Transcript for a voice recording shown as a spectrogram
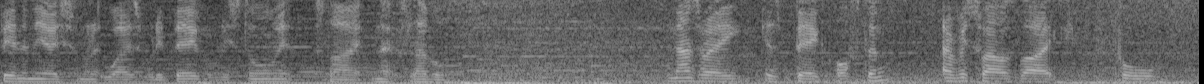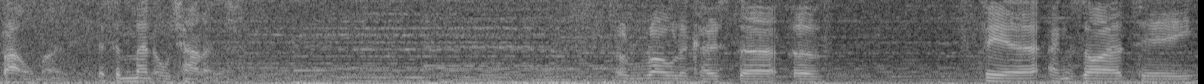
Being in the ocean when it waves really big, really stormy, it's like next level. Nazare is big often. Every swell is like full battle mode. It's a mental challenge. A roller coaster of fear, anxiety,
